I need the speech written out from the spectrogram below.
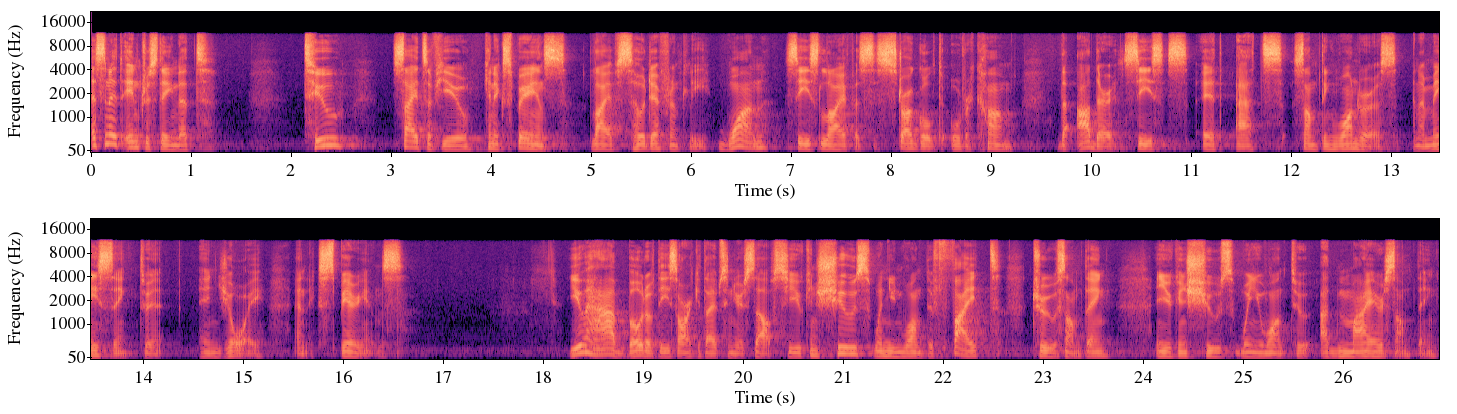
Isn't it interesting that two sides of you can experience life so differently? One sees life as a struggle to overcome, the other sees it as something wondrous and amazing to enjoy and experience. You have both of these archetypes in yourself, so you can choose when you want to fight through something, and you can choose when you want to admire something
